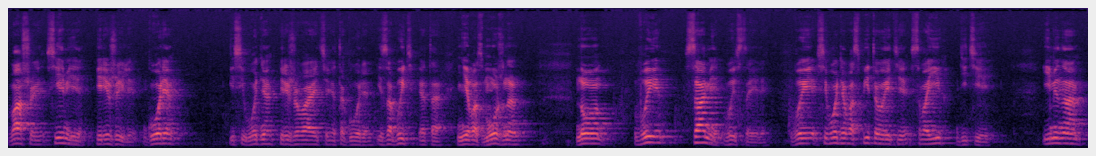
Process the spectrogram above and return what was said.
Ваши семьи пережили горе, и сегодня переживаете это горе, и забыть это невозможно. Но вы сами выстояли. Вы сегодня воспитываете своих детей именно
